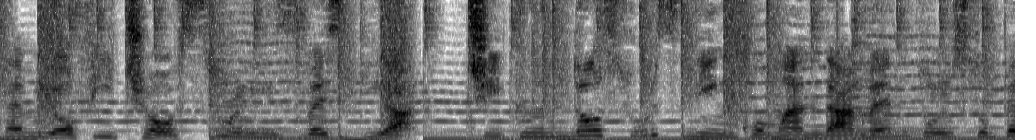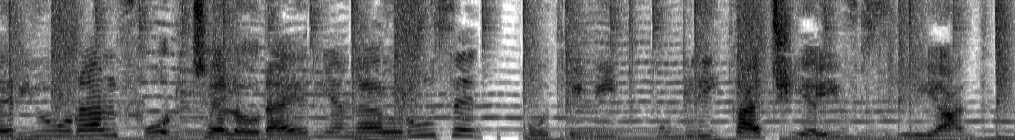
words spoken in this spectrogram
semioficiosul Izvestia, citând o sursă din Comandamentul Superior al Forțelor Aeriene Ruse, potrivit publicației Vzgliad.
